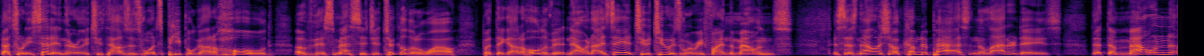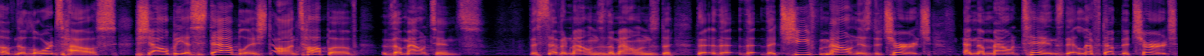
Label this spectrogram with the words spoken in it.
That's when he said it in the early 2000s, once people got a hold of this message. It took a little while, but they got a hold of it. Now, in Isaiah 2 2 is where we find the mountains. It says, Now it shall come to pass in the latter days that the mountain of the Lord's house shall be established on top of the mountains. The seven mountains, the mountains. The, the, the, the, chief mountain is the church, and the mountains that lift up the church,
